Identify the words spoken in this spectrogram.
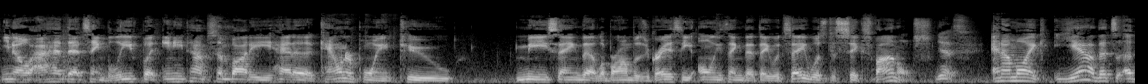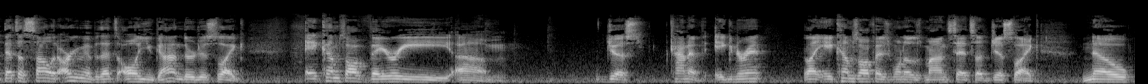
you know, I had that same belief, but anytime somebody had a counterpoint to me saying that LeBron was the greatest, the only thing that they would say was the six finals. Yes. And I'm like, yeah, that's a, that's a solid argument, but that's all you got. And they're just like, it comes off very, um, just kind of ignorant. Like it comes off as one of those mindsets of just like, no,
